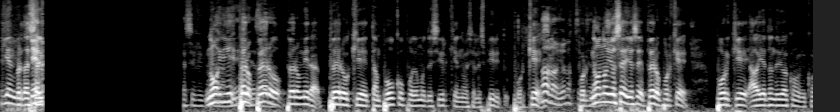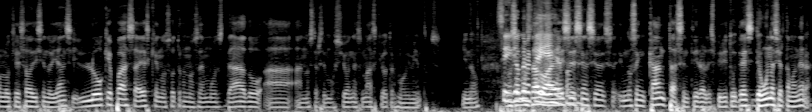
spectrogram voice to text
alguien, ¿verdad? Si alguien- no, y- pero, pero, pero mira, pero que tampoco podemos decir que no es el espíritu. ¿Por qué? No, no, yo no estoy Por- no, no, yo sé, yo sé, pero ¿por qué? Porque ahí es donde iba con, con lo que estaba diciendo Yancy. Lo que pasa es que nosotros nos hemos dado a, a nuestras emociones más que otros movimientos. You know? Sí, nos yo hemos creo que dado a es el ese sensi- nos encanta sentir al espíritu de, de una cierta manera,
